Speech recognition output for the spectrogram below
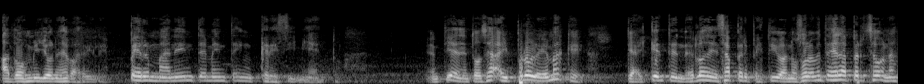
a 2 millones de barriles, permanentemente en crecimiento. ¿Entiendes? Entonces hay problemas que, hay que entenderlos de esa perspectiva, no solamente de la persona,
